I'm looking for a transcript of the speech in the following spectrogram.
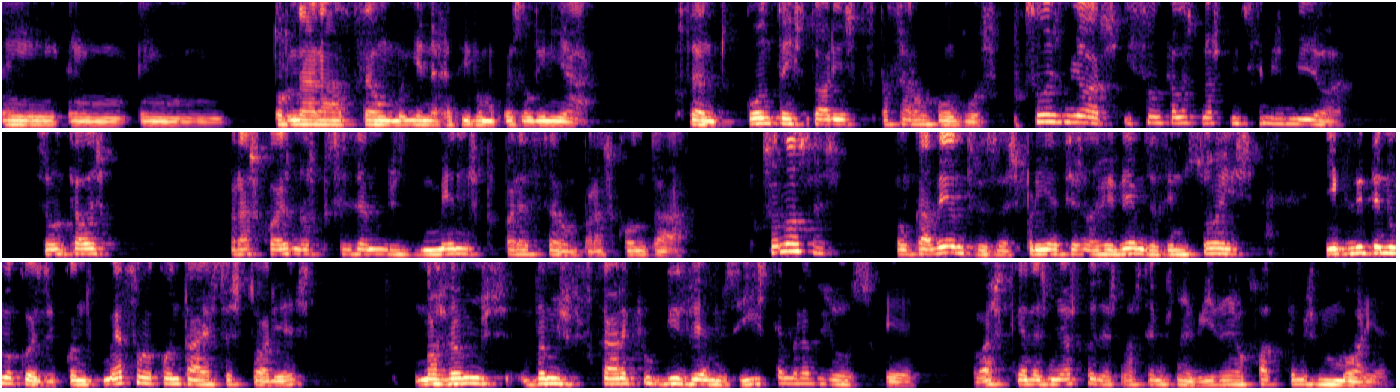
em, em, em, tornar a ação e a narrativa uma coisa linear. Portanto, contem histórias que se passaram convosco, porque são as melhores e são aquelas que nós conhecemos melhor. São aquelas para as quais nós precisamos de menos preparação para as contar, porque são nossas, estão cá dentro, as experiências que nós vivemos, as emoções. E acreditem numa coisa: quando começam a contar estas histórias, nós vamos, vamos buscar aquilo que vivemos e isto é maravilhoso. É, eu acho que é das melhores coisas que nós temos na vida é o facto de termos memória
